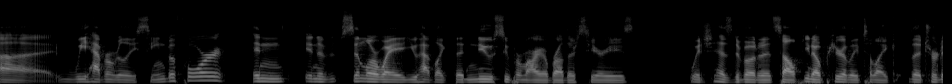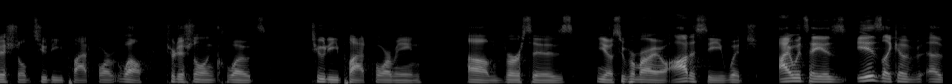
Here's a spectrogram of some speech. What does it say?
uh, we haven't really seen before. in in a similar way, you have like the new Super Mario Brothers series, which has devoted itself, you know, purely to like the traditional 2D platform. Well, traditional in quotes, 2D platforming, um, versus you know Super Mario Odyssey, which I would say is is like a, a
